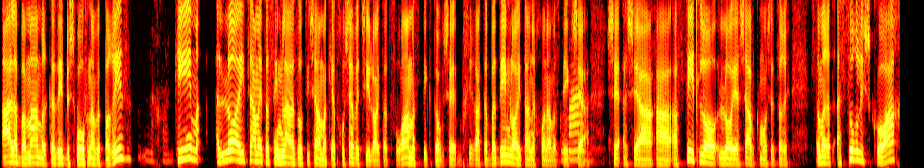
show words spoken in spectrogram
על הבמה המרכזית בשבוע אופנה בפריז, נכון. כי אם לא היית שמה את השמלה הזאת שמה, כי את חושבת שהיא לא הייתה תפורה מספיק טוב, שבחירת הבדים לא הייתה נכונה מספיק. שהפיט לא, לא ישב כמו שצריך. זאת אומרת, אסור לשכוח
